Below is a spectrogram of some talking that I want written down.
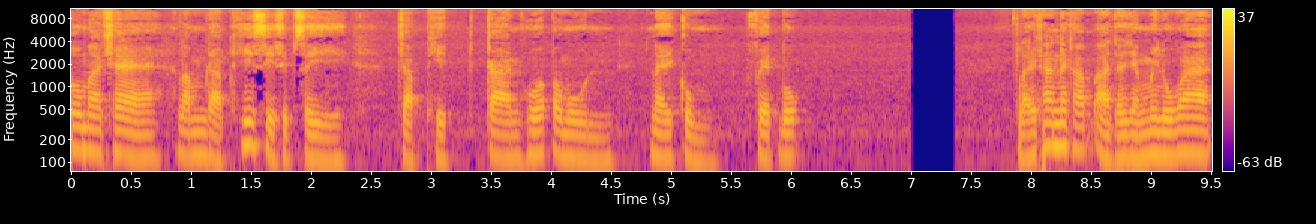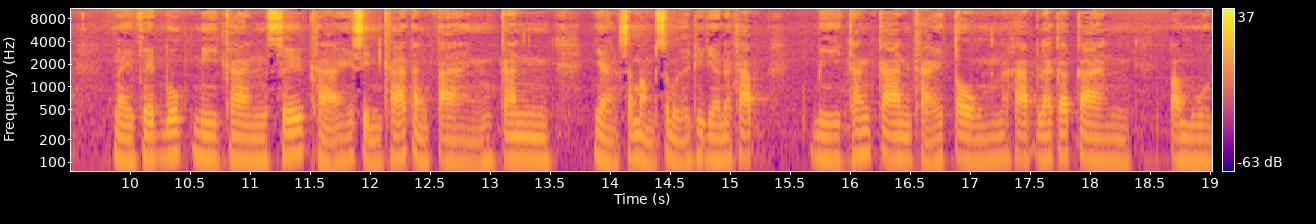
โลมาแชร์ลำดับที่ 44 จับผิดการหัวประมูลในกลุ่ม Facebook หลายท่านนะครับอาจจะยังไม่รู้ว่าใน Facebook มีการซื้อขายสินค้าต่างๆ กันอย่างสม่ำเสมอทีเดียวนะครับ มีทั้งการขายตรงนะครับ และก็การประมูล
